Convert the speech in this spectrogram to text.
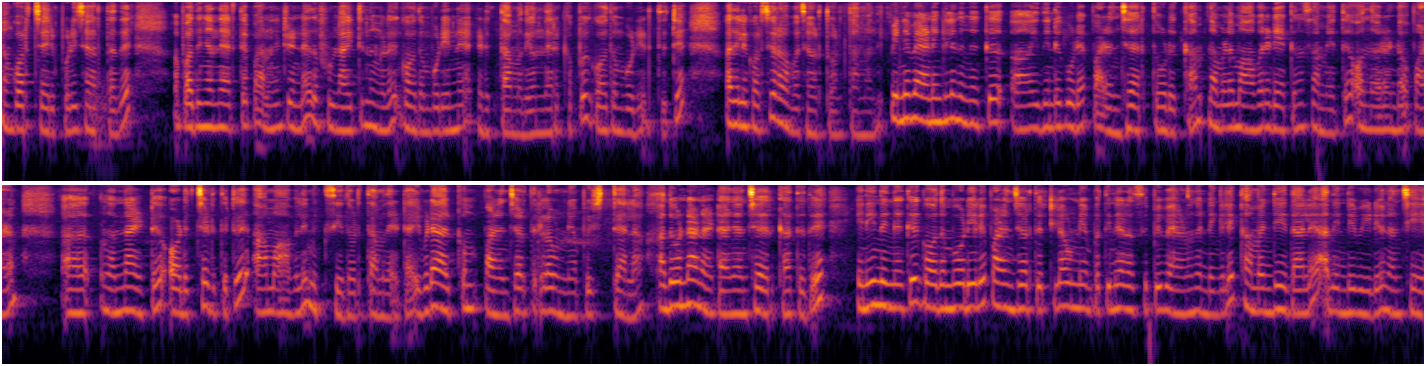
ഞാൻ കുറച്ച് അരിപ്പൊടി ചേർത്തത്. അപ്പോൾ അത് ഞാൻ നേരത്തെ പറഞ്ഞിട്ടുണ്ട്. അത് ഫുള്ളായിട്ട് നിങ്ങൾ ഗോതമ്പൊടി തന്നെ എടുത്താൽ മതി. ഒന്നര കപ്പ് ഗോതമ്പൊടി എടുത്തിട്ട് അതിൽ കുറച്ച് റവ ചേർത്ത് കൊടുത്താൽ മതി. പിന്നെ വേണമെങ്കിൽ നിങ്ങൾക്ക് ഇതിന്റെ കൂടെ പഴം ചേർത്ത് കൊടുക്കാം. നമ്മൾ മാവ് റെഡിയാക്കുന്ന സമയത്ത് ഒന്നോ രണ്ടോ പഴം നന്നായിട്ട് ഉടച്ചെടുത്തിട്ട് ആ മാവിൽ മിക്സ് ചെയ്ത് കൊടുത്താൽ മതി കേട്ടോ. ഇവിടെ ആർക്കും പഴം ചേർത്തിട്ടുള്ള ഉണ്ണിയപ്പം ഇഷ്ടമല്ല അതുകൊണ്ടാണ് കേട്ടോ ഞാൻ ചേർക്കാത്തത്. ഇനി നിങ്ങൾക്ക് ഗോതമ്പ് പൊടിയിൽ പഴം ചേർത്തിട്ടുള്ള ഉണ്ണിയപ്പത്തിന്റെ റെസിപ്പി വേണമെന്നുണ്ടെങ്കിൽ കമന്റ് ചെയ്താൽ അതിന്റെ വീഡിയോ ഞാൻ ചെയ്യാം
